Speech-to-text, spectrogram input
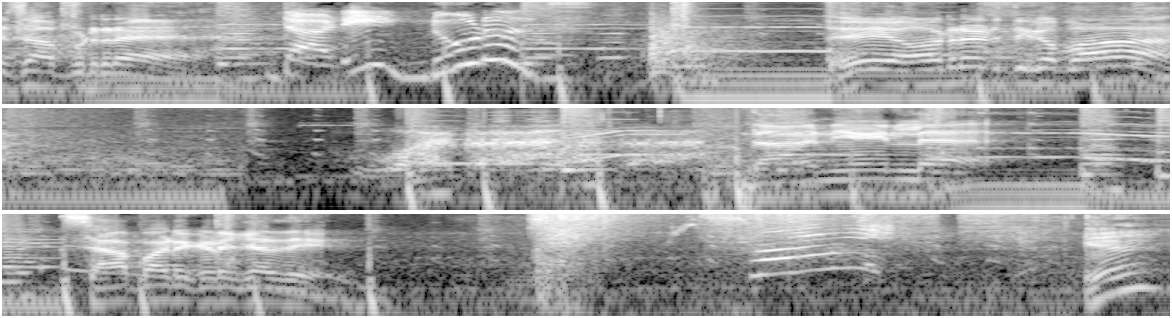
என்ன சாப்பிடுற? டாடி நூடுல்ஸ் ஏய் ஆர்டர் எடுத்துக்கப்பா. தானியம் இல்ல. சாப்பாடு கிடைக்காது. ஏன்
